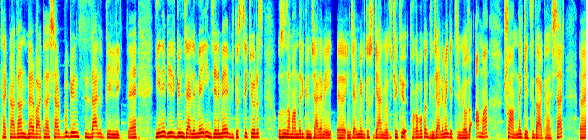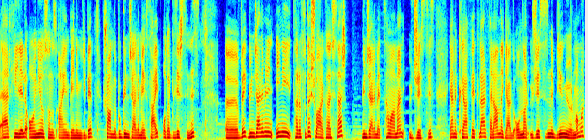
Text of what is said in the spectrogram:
tekrardan merhaba arkadaşlar. Bugün sizlerle birlikte yeni bir güncelleme, inceleme videosu çekiyoruz. Uzun zamandır güncelleme, e, inceleme videosu gelmiyordu. Çünkü Tokaboka güncelleme getirmiyordu ama şu anda getirdi arkadaşlar. E, eğer hileli oynuyorsanız aynı benim gibi şu anda bu güncellemeye sahip olabilirsiniz. E, ve güncellemenin en iyi tarafı da şu arkadaşlar. Güncelleme tamamen ücretsiz. Yani kıyafetler falan da geldi. Onlar ücretsiz mi bilmiyorum ama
